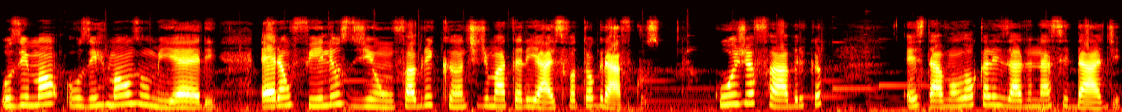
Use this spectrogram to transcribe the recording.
Os, irmão, os irmãos Lumière eram filhos de um fabricante de materiais fotográficos, cuja fábrica estava localizada na cidade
